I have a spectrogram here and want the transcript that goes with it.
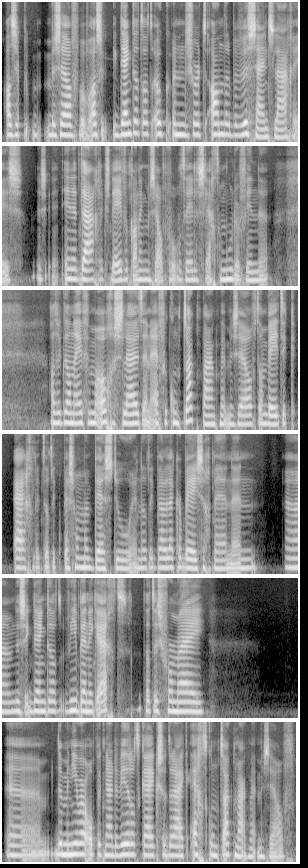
als ik mezelf, als ik, ik denk dat dat ook een soort andere bewustzijnslagen is. Dus in het dagelijks leven kan ik mezelf bijvoorbeeld een hele slechte moeder vinden. Als ik dan even mijn ogen sluit en even contact maak met mezelf, dan weet ik eigenlijk dat ik best wel mijn best doe en dat ik wel lekker bezig ben. En um, dus ik denk dat wie ben ik echt, dat is voor mij uh, de manier waarop ik naar de wereld kijk zodra ik echt contact maak met mezelf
